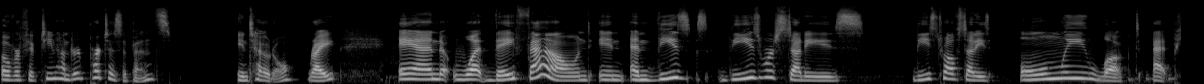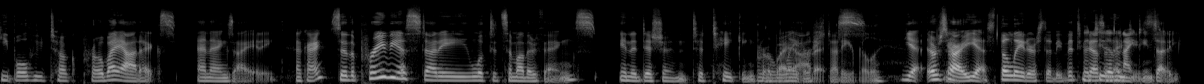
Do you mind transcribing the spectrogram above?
over 1500 participants in total, right? And what they found in and these these were studies these 12 studies only looked at people who took probiotics and anxiety. Okay. So the previous study looked at some other things in addition to taking The probiotics. later study, really. Yeah, or sorry, yes, the later study, the The 2019, 2019 study. study.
